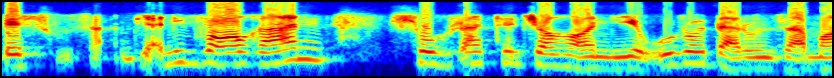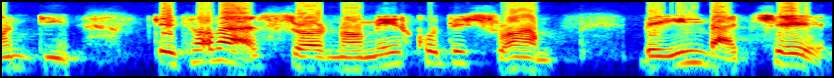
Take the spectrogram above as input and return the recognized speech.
بسوزند یعنی واقعا شهرت جهانی او رو در اون زمان دید. کتاب اسرارنامه خودش رو هم به این بچه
